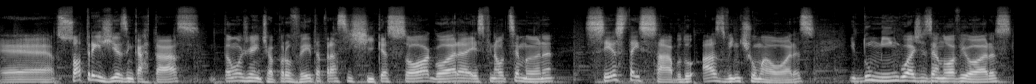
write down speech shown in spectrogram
É, só três dias em cartaz. Então, gente, aproveita para assistir, que é só agora esse final de semana, sexta e sábado, às 21 horas, e domingo às 19 horas,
